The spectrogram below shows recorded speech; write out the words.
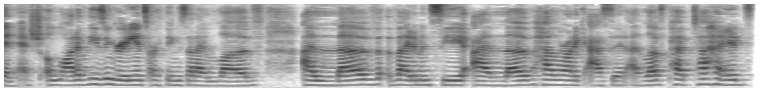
finish. A lot of these ingredients are things that I love. I love vitamin C. I love hyaluronic acid. I love peptides.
